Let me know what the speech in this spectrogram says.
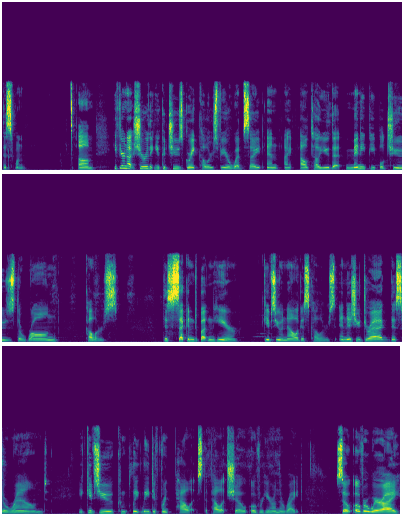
This one. Um, if you're not sure that you could choose great colors for your website, and I, I'll tell you that many people choose the wrong colors. This second button here gives you analogous colors, and as you drag this around, it gives you completely different palettes. The palettes show over here on the right. So over where I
